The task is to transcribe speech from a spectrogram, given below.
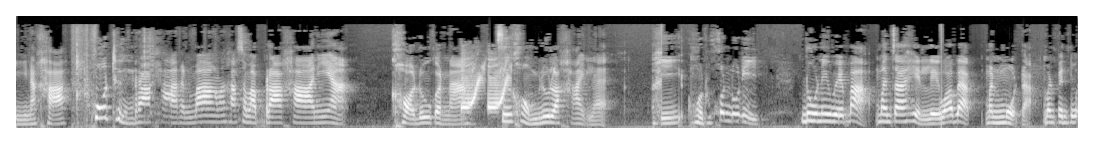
นี้นะคะ พูดถึงราคากันบ้างนะคะสำหรับราคาเนี่ย ขอดูก่อนนะ ซื้อของไม่ดูราคาอีกแล้วโหทุกคนดูดิดูในเว็บอะมันจะเห็นเลยว่าแบบมันหมดอะมันเป็นตัว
